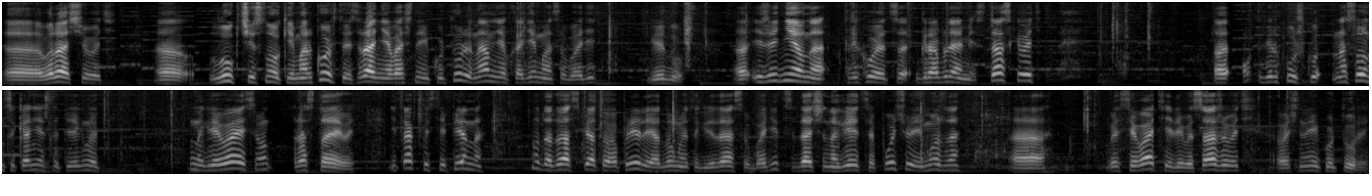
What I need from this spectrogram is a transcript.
э, выращивать э, лук, чеснок и морковь, то есть ранние овощные культуры, нам необходимо освободить гряду. Ежедневно приходится граблями стаскивать верхушку. На солнце, конечно, перегной нагреваясь, он растаивает. И так постепенно, ну, до 25 апреля, я думаю, эта гряда освободится. Дальше нагреется почва и можно э, высевать или высаживать овощные культуры.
